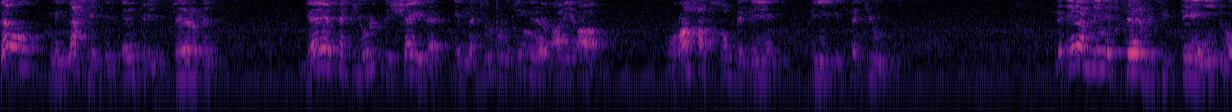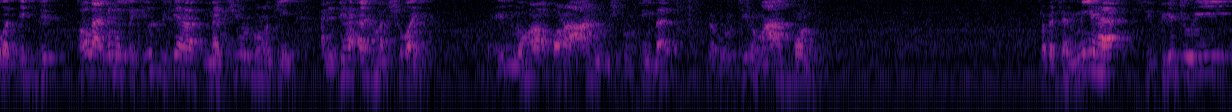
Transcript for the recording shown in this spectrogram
لقوا من ناحية ال entry surface جاية saccules شايلة ال immature protein من ال rER وراح تصب فين؟ في ال saccules لقينا من ال surface الثاني اللي هو ال exit طالع منه saccules فيها mature protein. هنديها أغمق شوية لأنها عبارة عن مش بروتين بس ده بروتين ومعاه مون فبسميها secretory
